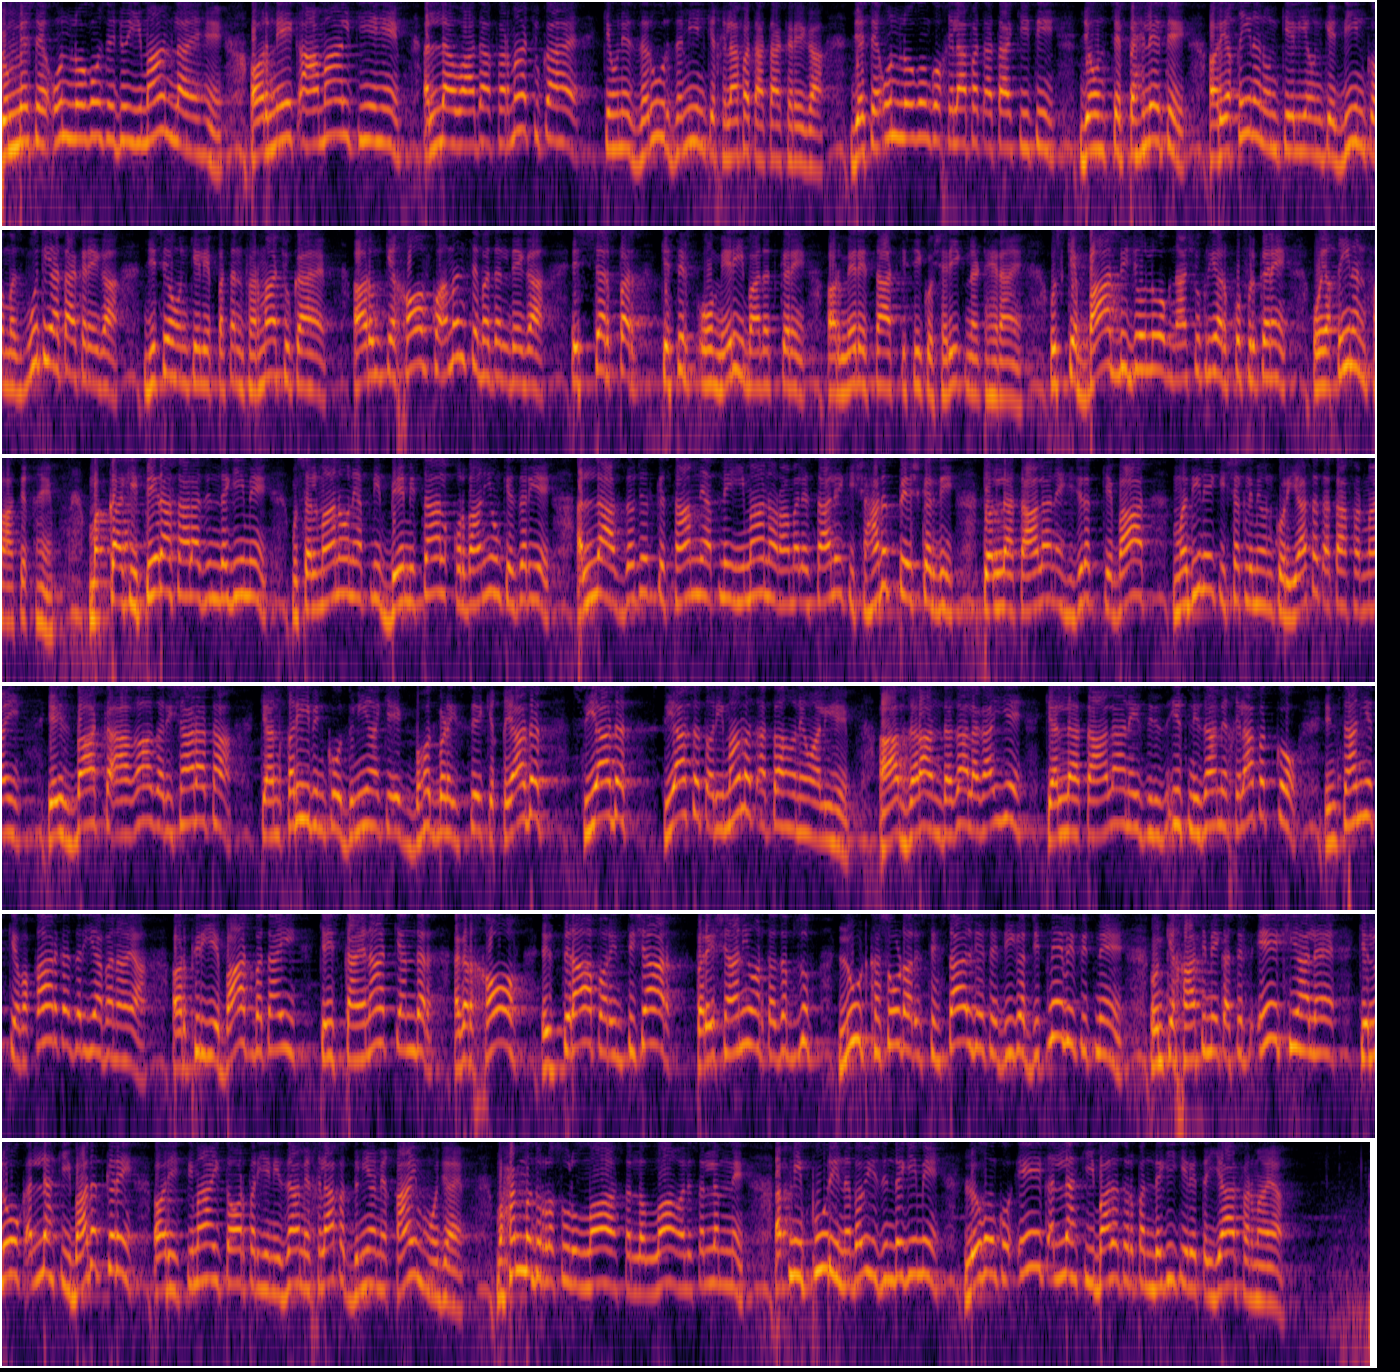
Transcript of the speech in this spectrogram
تم میں سے ان لوگوں سے جو ایمان لائے ہیں اور نیک اعمال کیے ہیں، اللہ وعدہ فرما چکا ہے کہ انہیں ضرور زمین کی خلافت عطا کرے گا۔ جیسے ان لوگوں کو خلافت عطا کی تھی جو ان سے پہلے تھے اور یقیناً ان کے لیے ان کے دین کو مضبوطی عطا کرے گا، جسے ان کے لیے پسند فرما چکا ہے اور ان کے خوف کو امن سے بدل دے گا۔ اس شر پر کہ صرف وہ میری عبادت کریں اور میرے ساتھ کسی کو شریک نہ ٹھہرائیں۔ اس کے بعد بھی جو لوگ ناشکری اور کفر کریں، وہ یقیناً فاسق ہیں۔ مکہ کی تیرہ سالہ زندگی میں مسلمانوں نے اپنی بے مثال قربانیوں کے ذریعے اللہ عز و جل کے سامنے اپنے ایمان اور عمل صالح کی شہادت پیش کر دی۔ تو اللہ تعالیٰ نے ہجرت کے بعد مدینے کی شکل میں ان کو ریاست عطا فرمائی۔ یہ اس بات کا آغاز اور اشارہ تھا کہ ان قریب ان کو دنیا کے ایک بہت بڑے حصے کی قیادت، سیادت، سیاست اور امامت عطا ہونے والی ہے۔ آپ ذرا اندازہ لگائیے کہ اللہ تعالیٰ نے اس نظام خلافت کو انسانیت کے وقار کا ذریعہ بنایا اور پھر یہ بات بتائی کہ اس کائنات کے اندر اگر خوف، اضطراب اور انتشار پریشانیوں اور تذبذب، لوٹ کھسوٹ اور استحصال جیسے دیگر جتنے بھی فتنے ہیں، ان کے خاتمے کا صرف ایک ہی حل ہے کہ لوگ اللہ کی عبادت کریں اور اجتماعی طور پر یہ نظام خلافت دنیا میں قائم ہو جائے۔ محمد الرسول اللہ صلی اللہ علیہ وسلم نے اپنی پوری نبوی زندگی میں لوگوں کو ایک اللہ کی عبادت اور بندگی کے لیے تیار فرمایا۔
